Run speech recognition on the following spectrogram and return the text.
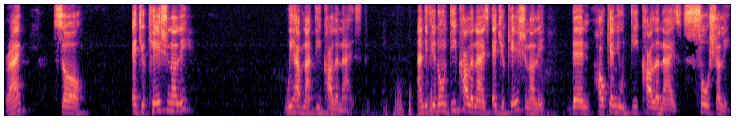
right? So, educationally, we have not decolonized. And if you don't decolonize educationally, then how can you decolonize socially?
